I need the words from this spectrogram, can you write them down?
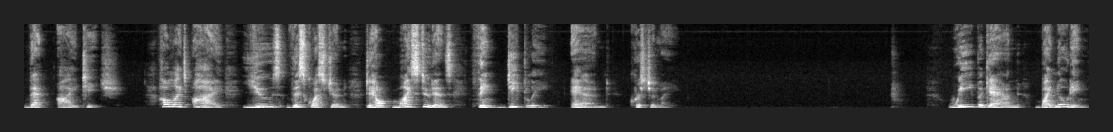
that I teach? How might I use this question to help my students think deeply and Christianly? We began by noting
